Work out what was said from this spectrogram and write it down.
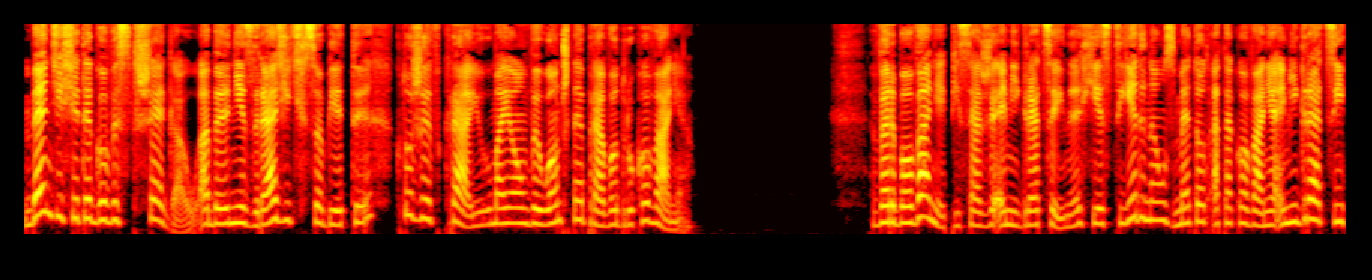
Będzie się tego wystrzegał, aby nie zrazić sobie tych, którzy w kraju mają wyłączne prawo drukowania. Werbowanie pisarzy emigracyjnych jest jedną z metod atakowania emigracji,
